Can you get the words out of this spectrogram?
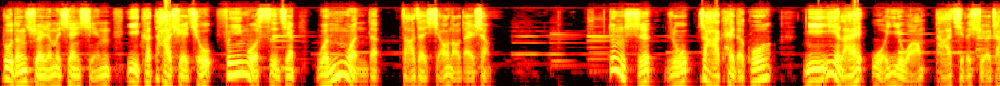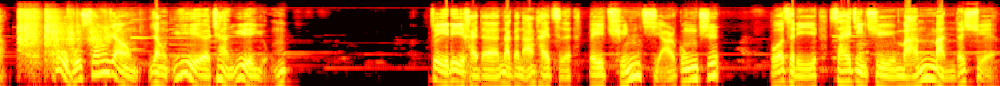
不等雪人们现形，一颗大雪球飞沫四溅，稳稳地砸在小脑袋上，顿时如炸开的锅。你一来我一往，打起了雪仗，互不相让，让越战越勇。最厉害的那个男孩子被群起而攻之，脖子里塞进去满满的雪，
